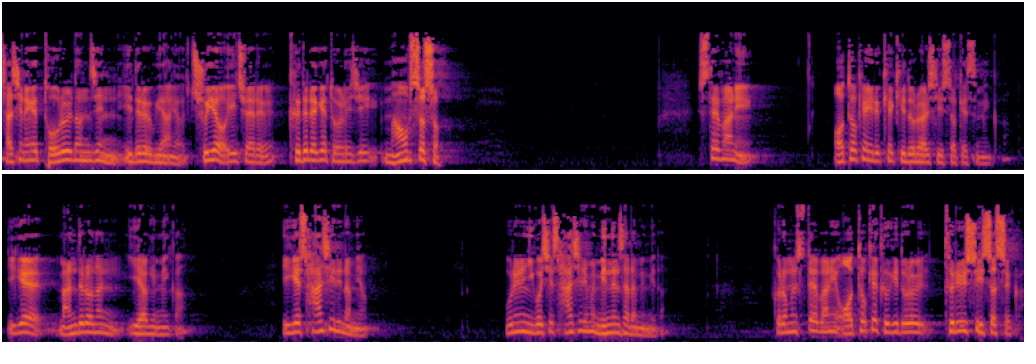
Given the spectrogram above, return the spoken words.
자신에게 돌을 던진 이들을 위하여 주여 이 죄를 그들에게 돌리지 마옵소서. 스테반이 어떻게 이렇게 기도를 할 수 있었겠습니까? 이게 만들어낸 이야기입니까? 이게 사실이라면 우리는 이것이 사실임을 믿는 사람입니다. 그러면 스테반이 어떻게 그 기도를 드릴 수 있었을까?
